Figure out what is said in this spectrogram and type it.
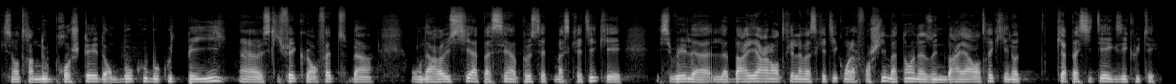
qui sont en train de nous projeter dans beaucoup beaucoup de pays, ce qui fait qu'en fait, ben, on a réussi à passer un peu cette masse critique et, si vous voulez, la, la barrière à l'entrée de la masse critique, on l'a franchie. Maintenant, on a une barrière à l'entrée qui est notre capacité à exécuter.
